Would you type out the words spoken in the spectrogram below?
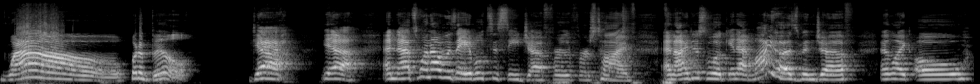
Wow. What a bill. Yeah, yeah. And that's when I was able to see Jeff for the first time. And I just looking at my husband, Jeff, and like, oh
